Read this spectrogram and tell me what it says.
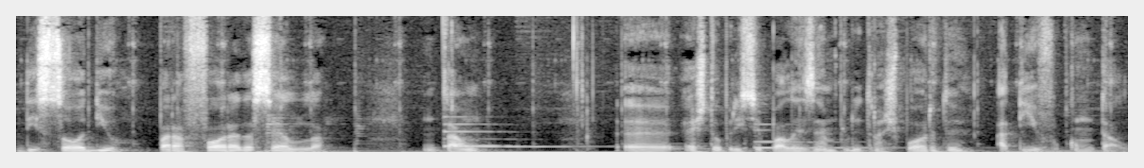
de sódio para fora da célula. Então, Uh, este é o principal exemplo de transporte ativo como tal.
